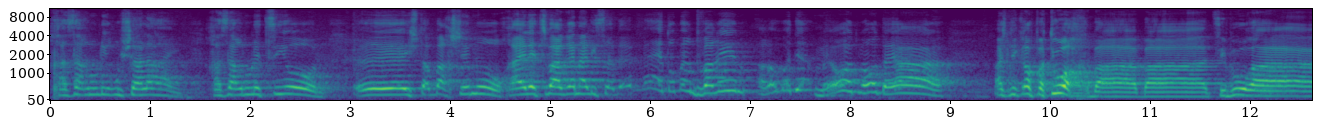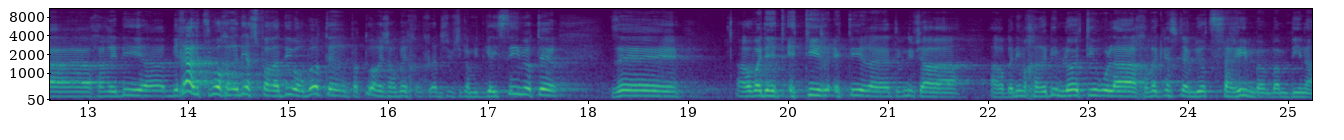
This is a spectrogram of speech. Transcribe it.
חזרנו לירושלים, חזרנו לציון, אה, השתבח שמו, חיילי צבא הגנה לישראל, באמת, אומר דברים, הרב עובדיה מאוד מאוד היה מה שנקרא פתוח בציבור החרדי, בכלל הציבור החרדי הספרדי הוא הרבה יותר פתוח, יש הרבה אנשים שגם מתגייסים יותר, זה הרב עובדיה התיר, התיר, אתם יודעים שהרבנים החרדים לא התירו לחברי כנסת שלהם להיות שרים במדינה.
